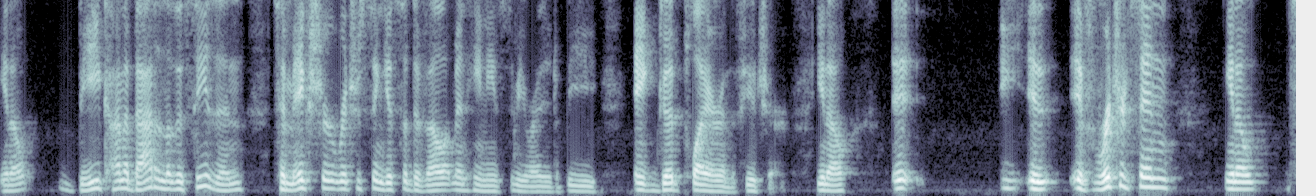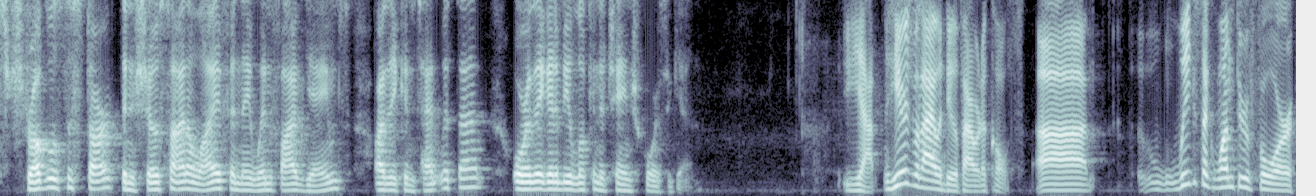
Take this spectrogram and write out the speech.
you know, be kind of bad another season to make sure Richardson gets the development he needs to be ready to be a good player in the future? You know, it, it if Richardson, you know, struggles to start, then show sign of life and they win five games, are they content with that? Or are they going to be looking to change course again? Yeah, here's what I would do if I were the Colts. Uh, weeks like one through four,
